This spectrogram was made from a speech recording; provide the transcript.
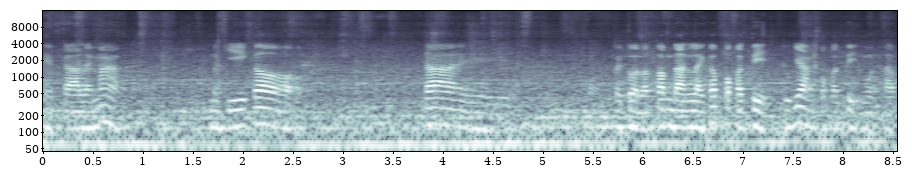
เหตุการณ์อะไรมาก เมื่อกี้ก็ได้ไปตรวจวัดความดันอะไรก็ปกติทุกอย่างปกติหมดครับ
